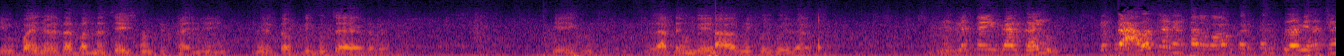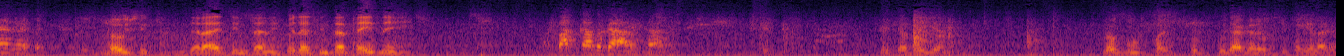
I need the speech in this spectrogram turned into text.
એ ઉપાય જોડે બંને છે શાંતિ થાય નહીં. નહીં તો તકલીફ ગુંચાયા કરે. એ ગુંચાય. રાતે ઊંઘે ના આવે નહીં કોઈ કોઈ દાડો. બહુ શીખ. જરાય ચિંતા નહીં. કોઈ ચિંતા થઈ જ નહીં. પાક્કા બધા આવે છે થઈ ગયા લોક પૂજા કરે પગે લાગે?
